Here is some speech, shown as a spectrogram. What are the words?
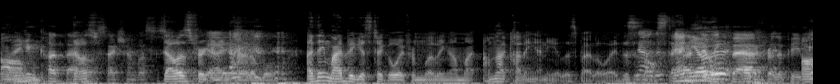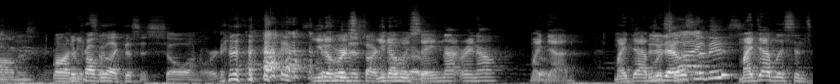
Oh. Um, we can cut that, that was section of us. that was freaking Yeah, yeah. incredible. I think my biggest takeaway from living on my I'm not cutting any of this by the way. This is No, all this standard. Any of it? bad okay. for the people. Um, well, They're mean, probably like, this is so unorganized. you know we're who's, just talking you know who's saying that right now? My dad. My dad. Did your dad listens- listen to these? My dad listens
